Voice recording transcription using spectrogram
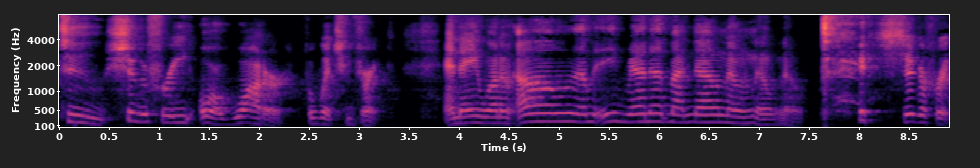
to sugar free or water for what you drink. And they want to, oh, let me run up my, no, no, no, no. sugar free.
